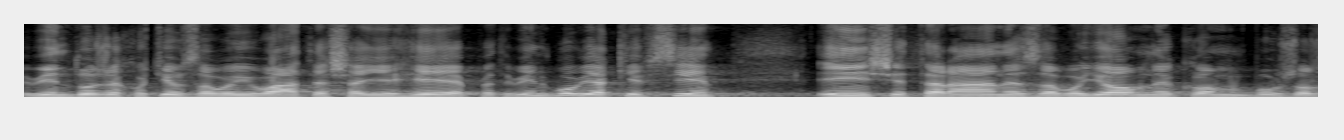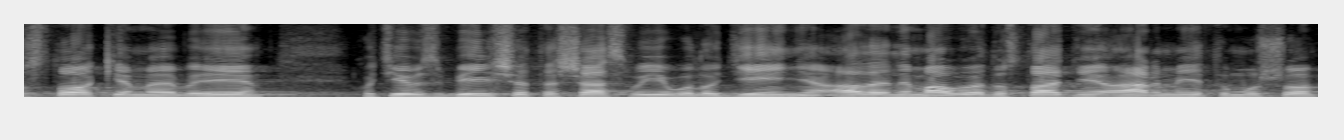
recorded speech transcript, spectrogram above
він дуже хотів завоювати ще Єгипет. Він був, як і всі інші тирани, завойовником, був жорстоким е, і хотів збільшити ще свої володіння, але не мав достатньої армії, тому що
